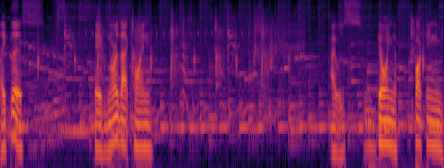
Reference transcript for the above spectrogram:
Like this. Okay, ignore that coin. I was going to fucking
